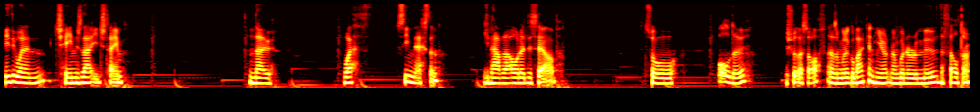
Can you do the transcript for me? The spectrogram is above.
need to go in and change that each time. Now, with scene nesting, you can have that already set up. So, what I'll do to show this off is I'm going to go back in here and I'm going to remove the filter.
